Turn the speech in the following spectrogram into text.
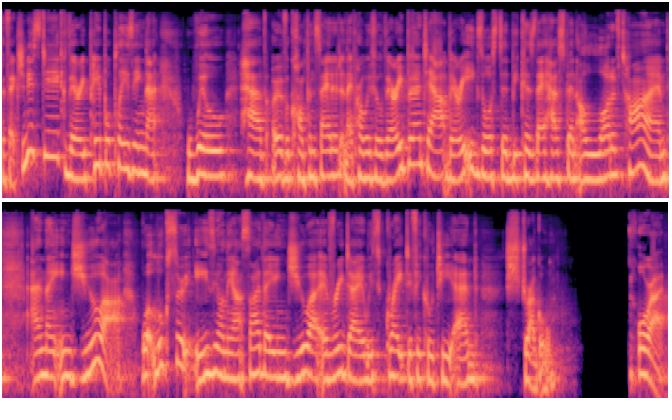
perfectionistic, very people pleasing, that will have overcompensated and they probably feel very burnt out, very exhausted because they have spent a lot of time and they endure what looks so easy on the outside. They endure every day with great difficulty and struggle. All right.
